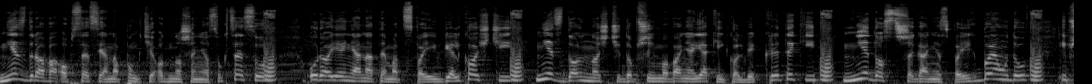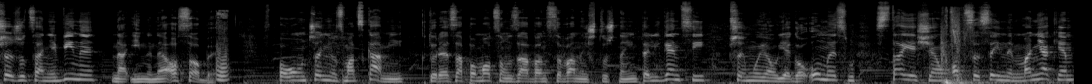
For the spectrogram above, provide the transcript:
Niezdrowa obsesja na punkcie odnoszenia sukcesu, urojenia na temat swojej wielkości, niezdolność do przyjmowania jakiejkolwiek krytyki, niedostrzeganie swoich błędów i przerzucanie winy na inne osoby. W połączeniu z mackami, które za pomocą zaawansowanej sztucznej inteligencji przejmują jego umysł, staje się obsesyjnym maniakiem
